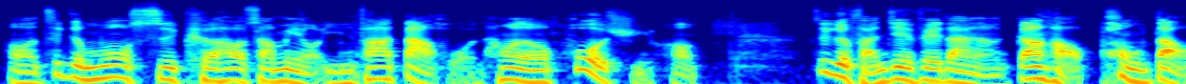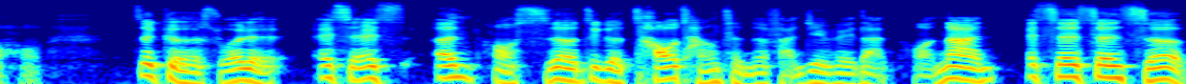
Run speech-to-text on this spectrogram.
哦这个莫斯科号上面哦引发大火，然后呢，或许哈这个反舰飞弹啊刚好碰到哈。这个所谓的 SSN 哦十二这个超长程的反舰飞弹哦，那 SSN 十二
